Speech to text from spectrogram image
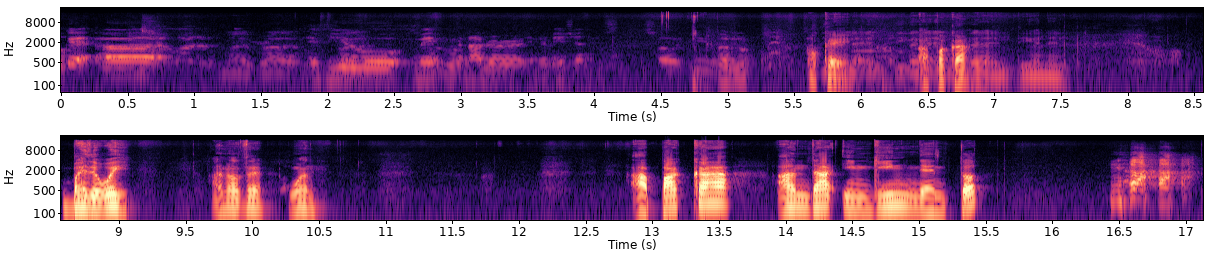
okay. Uh, if you meet another Indonesian, so you okay. Apakah By the way, another one. Apakah Anda ingin nentot?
